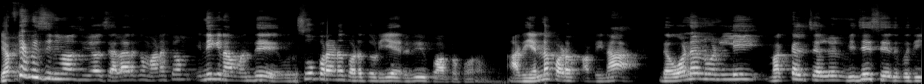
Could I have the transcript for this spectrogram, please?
எஃப்டிபி சினிமாஸ் வியூவர்ஸ் எல்லாருக்கும் வணக்கம். இன்னைக்கு நாம் வந்து ஒரு சூப்பரான படத்துடைய ரிவ்யூ பார்க்க போறோம். அது என்ன படம் அப்படின்னா இந்த ஒன் அண்ட் ஒன்லி மக்கள் செல்வன் விஜய் சேதுபதி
